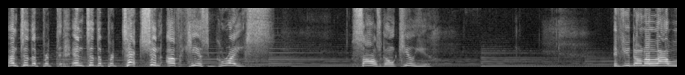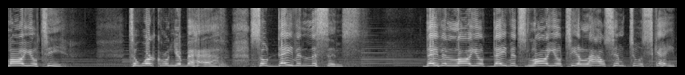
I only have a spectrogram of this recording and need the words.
into the, into the protection of His grace, Saul's going to kill you. If you don't allow loyalty to work on your behalf. So David listens David loyal, David's loyalty allows him to escape.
